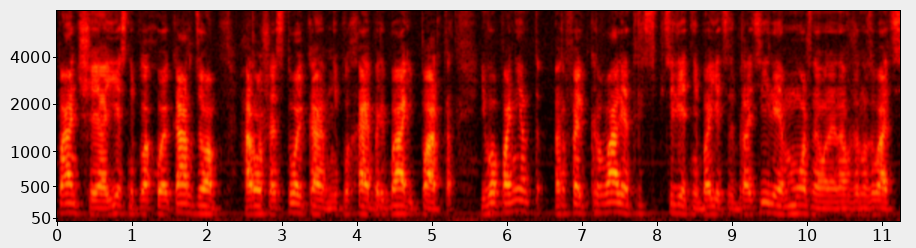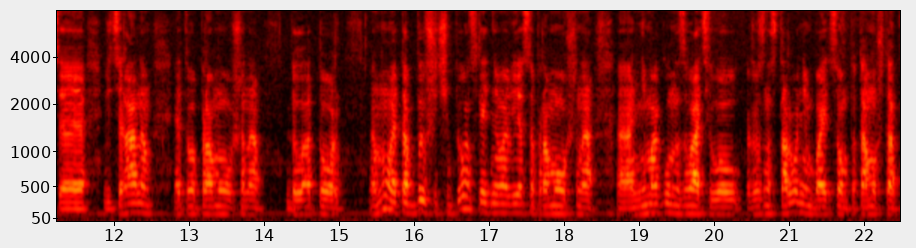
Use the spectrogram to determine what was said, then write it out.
панч, есть неплохое кардио, хорошая стойка, неплохая борьба и партер. Его оппонент Рафаэль Крвалия, 35-летний боец из Бразилии. Можно его, наверное, уже называть э, ветераном этого промоушена Беллатор. Ну, это бывший чемпион среднего веса промоушена. Э, не могу назвать его разносторонним бойцом, потому что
